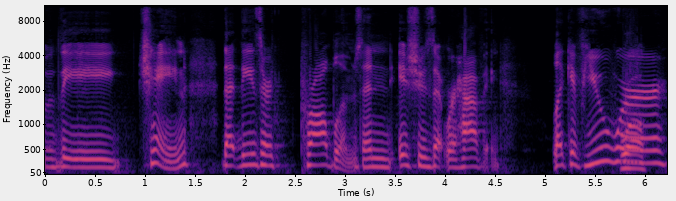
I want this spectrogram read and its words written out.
of the chain that these are problems and issues that we're having like if you were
